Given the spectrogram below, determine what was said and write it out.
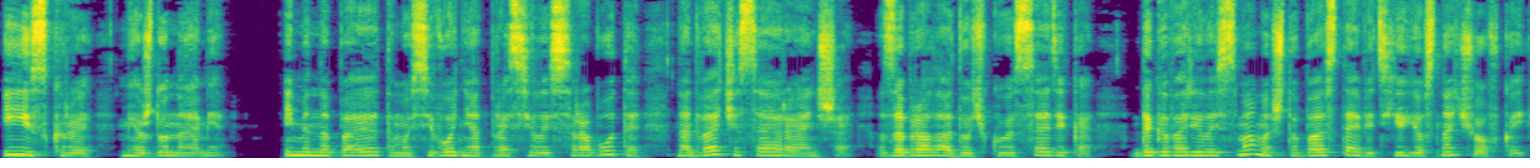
искры между нами. Именно поэтому сегодня отпросилась с работы на два часа раньше, забрала дочку из садика, договорилась с мамой, чтобы оставить ее с ночевкой,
